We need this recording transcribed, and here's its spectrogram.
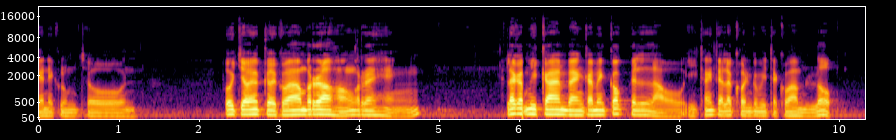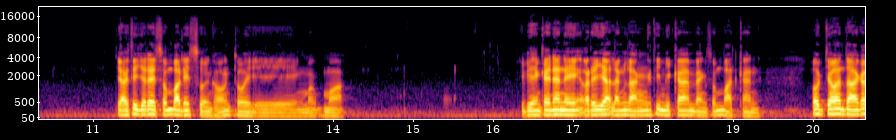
กันในกลุ่มโจร พวกโจรเกิดความระหองระแหง แล้วก็มีการแบ่งกันเป็นก๊กเป็นเหล่า อีกทั้งแต่ละคนก็มีแต่ความโลภ อยากที่จะได้สมบัติในส่วนของตัวเองมากๆเพียงแค่นั้นในระยะหลังๆ ที่มีการแบ่งสมบัติกัน พวกโจรต่างก็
